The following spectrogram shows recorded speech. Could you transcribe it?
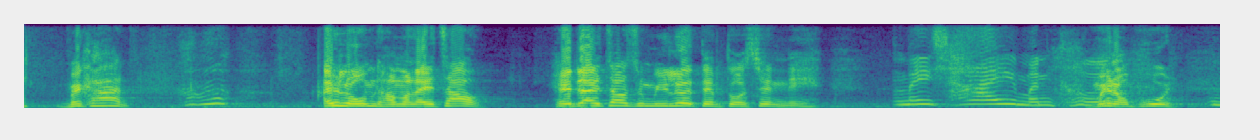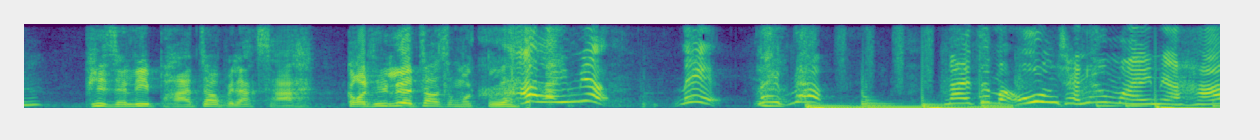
ยไม่คาดไอ้โลมทำอะไรเจ้า เหตุใดเจ้าจึงมีเลือดเต็มตัวเช่นนี้ ไม่ใช่มันคือ ไม่ต้องพูด พี่จะรีบพาเจ้าไปรักษา ก่อนที่เลือดเจ้าจะหมดตัว อะไรเนี่ยนี่นายแบบนายจะมาอุ้มฉันทำไมเนี่ยฮะ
